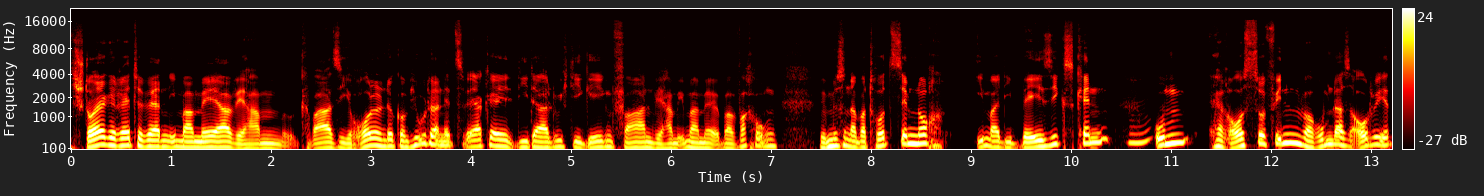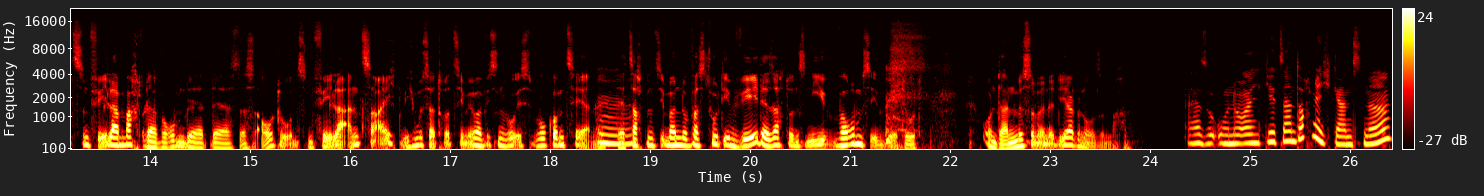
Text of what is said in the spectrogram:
Die Steuergeräte werden immer mehr. Wir haben quasi rollende Computernetzwerke, die da durch die Gegend fahren. Wir haben immer mehr Überwachung. Wir müssen aber trotzdem noch immer die Basics kennen, um herauszufinden, warum das Auto jetzt einen Fehler macht oder warum der, der, das Auto uns einen Fehler anzeigt. Ich muss ja trotzdem immer wissen, wo, ist, wo kommt's her. Ne? Der sagt uns immer nur, was tut ihm weh, der sagt uns nie, warum es ihm weh tut. Und dann müssen wir eine Diagnose machen. Also ohne euch geht's dann doch nicht ganz, ne?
